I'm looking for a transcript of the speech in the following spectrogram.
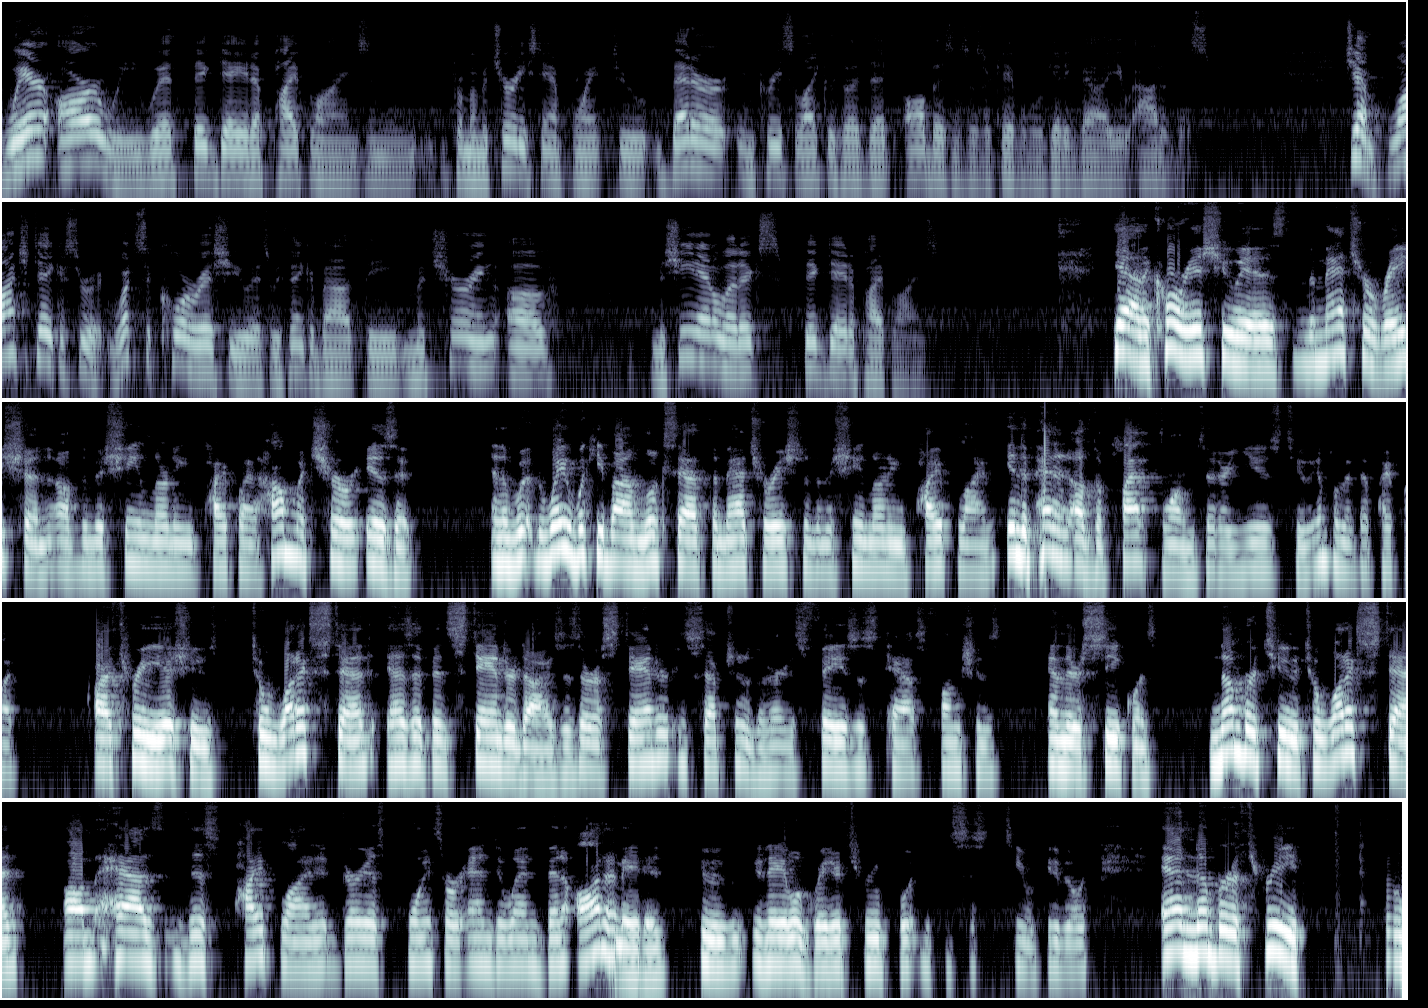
where are we with big data pipelines and from a maturity standpoint to better increase the likelihood that all businesses are capable of getting value out of this. Jim, why don't you take us through it? What's the core issue as we think about the maturing of machine analytics, big data pipelines? Yeah, the core issue is the maturation of the machine learning pipeline. How mature is it? And the, the, way Wikibon looks at the maturation of the machine learning pipeline, independent of the platforms that are used to implement that pipeline, are three issues. To what extent has it been standardized? Is there a standard conception of the various phases, tasks, functions, and their sequence? Number two, to what extent um, has this pipeline at various points or end-to-end -end been automated to enable greater throughput and consistency and repeatability? And number three, to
